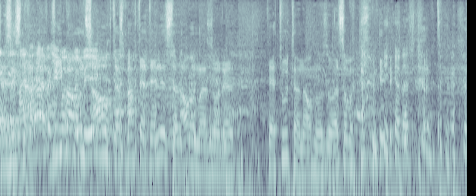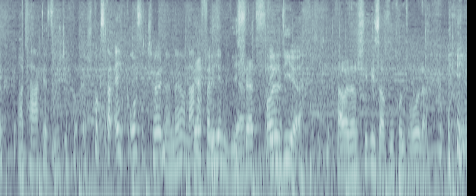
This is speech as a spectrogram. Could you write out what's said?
Das ist Einfach- nachher einfach wie jemand bei uns auch. Das macht der Dennis dann auch immer so. Der, der tut dann auch nur so. als ob er. Ja, das stimmt. Oh, Takis, du spuckst gerade echt große Töne, ne? Und nachher Ja, verlieren wir. ich werd voll- Wegen dir. Aber dann schieb ich es auf den Controller. Nein!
